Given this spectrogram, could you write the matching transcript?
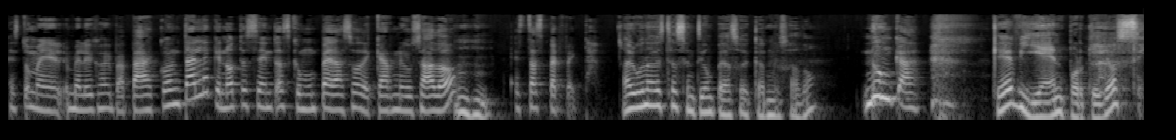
esto me, me lo dijo mi papá, con tal de que no te sientas como un pedazo de carne usado, estás perfecta. ¿Alguna vez te has sentido un pedazo de carne usado? Nunca. Qué bien, porque yo sí.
